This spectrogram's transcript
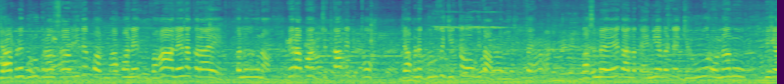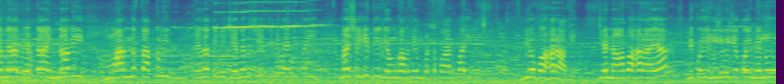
ਜਾਂ ਆਪਣੇ ਗੁਰੂ ਗ੍ਰੰਥ ਸਾਹਿਬ ਜੀ ਦੇ ਆਪਾਂ ਨੇ ਬਹਾਲੇ ਨਾ ਕਰਾਏ, ਕਾਨੂੰਨ ਫਿਰ ਆਪਾਂ ਜਿੱਤਾਂਗੇ ਕਿੱਥੋਂ? ਜੇ ਆਪਣੇ ਗੁਰੂ ਦੀ ਜਿੱਤ ਹੋਊਗੀ ਤਾਂ ਆਪਣੀ ਵੀ ਜਿੱਤ ਹੈ। ਬਸ ਮੈਂ ਇਹ ਗੱਲ ਕਹਿਨੀ ਆ ਬੇਟੇ, ਜ਼ਰੂਰ ਉਹਨਾਂ ਨੂੰ ਵੀ ਜੇ ਮੇਰਾ ਬੇਟਾ ਇੰਨਾ ਵੀ ਮਰਨ ਤੱਕ ਵੀ ਕਹਿੰਦਾ ਸੀ ਵੀ ਜੇ ਮੈਨੂੰ ਸ਼ਹੀਦੀ ਵੀ ਦੇਣੀ ਪਈ, ਮੈਂ ਸ਼ਹੀਦੀ ਦੇਵਾਂਗਾ ਉਹਦੇ ਅੰਮ੍ਰਿਤਪਾਲ ਭਾਈ ਵੀ ਉਹ ਬਾਹਰ ਆਵੇ। ਜੇ ਨਾ ਬਾਹਰ ਆਇਆ, ਵੀ ਕੋਈ ਇਹੀ ਜਿਹੀ ਵੀ ਜੇ ਕੋਈ ਮੈਨੂੰ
